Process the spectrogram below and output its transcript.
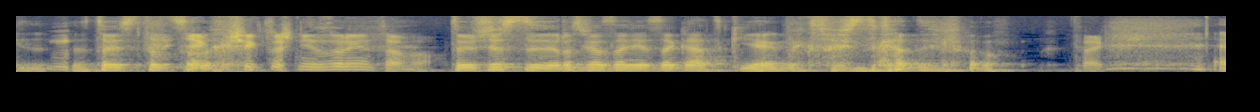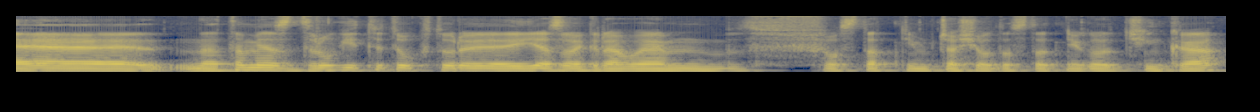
to jest to, co... Jakby się ktoś nie zorientował. To już jest rozwiązanie zagadki, jakby ktoś zgadywał. Tak. E, natomiast drugi tytuł, który ja zagrałem w ostatnim czasie od ostatniego odcinka,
